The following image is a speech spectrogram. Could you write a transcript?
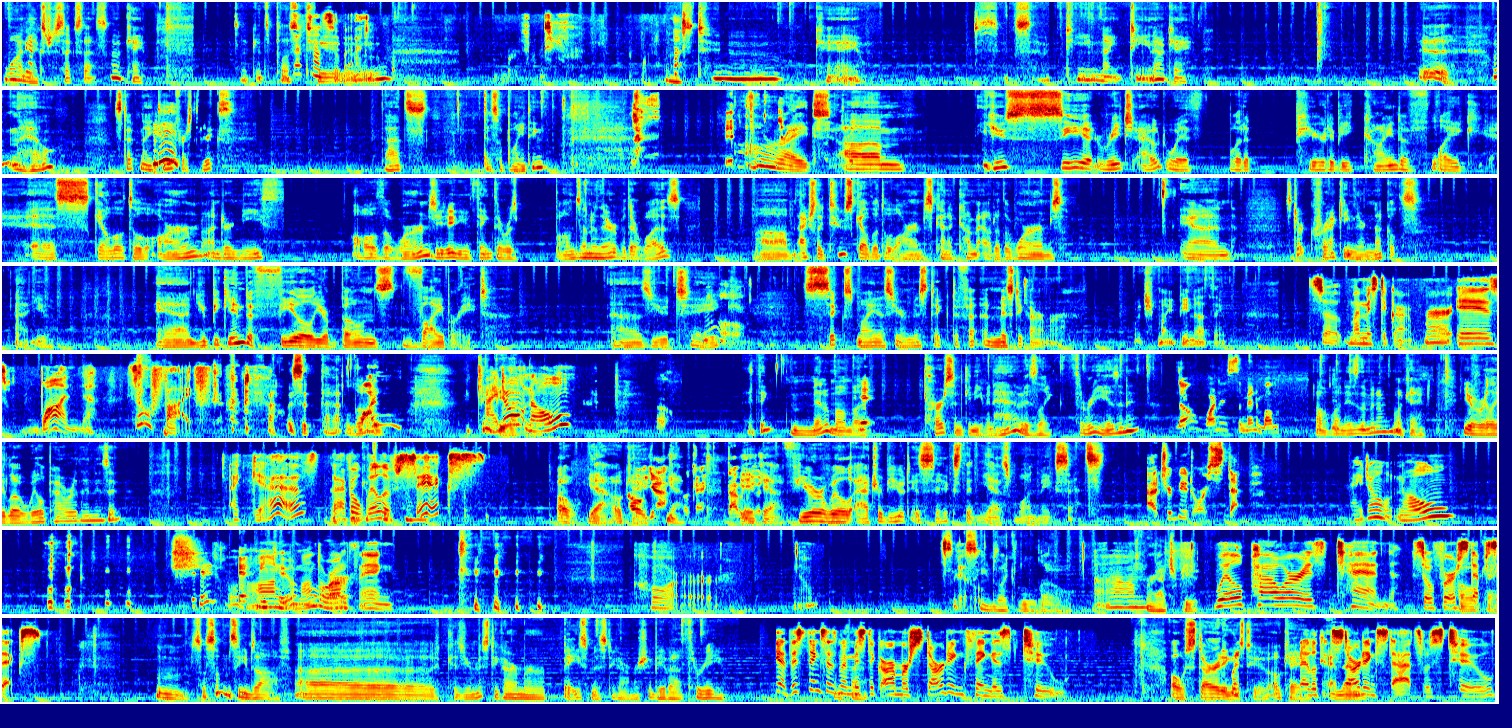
One extra success. Okay, so it gets plus That's two. not so bad. Plus two. Okay. Six, 17, 19. Okay. Ugh, what in the hell? Step 19 for six? That's disappointing. All right. Um, you see it reach out with what appear to be kind of like a skeletal arm underneath all the worms. You didn't even think there was bones under there, but there was. Um, actually, two skeletal arms kind of come out of the worms and start cracking their knuckles at you. And you begin to feel your bones vibrate as you take Oh. Six minus your mystic def- uh, mystic armor, which might be nothing. So my mystic armor is one. So five. How is it that low? One? It I don't that low. know. I think the minimum a Yeah. person can even have is like three, isn't it? No, one is the minimum. Oh, one is the minimum? Okay. You have really low willpower then, is it? I guess. I have a will of what- six. Oh, yeah, okay. Oh yeah. Yeah. Okay. That would Yeah, do it. yeah. If your will attribute is six, then yes, one makes sense. Attribute or step? I don't know. Did it Hold get on, me too? I'm on the or- wrong thing. Core. Nope. Six Bill. seems like low Um, for attribute. willpower is ten. So for a Oh, step okay. six. Hmm, so something seems off. Uh, because your mystic armor, base mystic armor, should be about three. Yeah, this thing says my Okay. mystic armor starting thing is two. Oh, starting When- is two. Okay. When I look at And then- starting stats was two.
